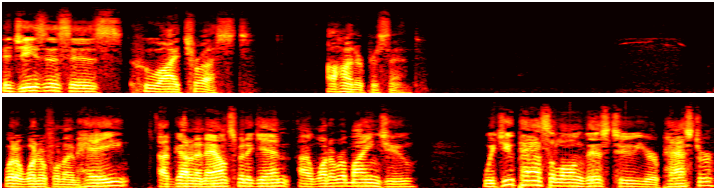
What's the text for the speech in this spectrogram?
Jesus is who I trust a hundred percent. What a wonderful name. Hey, I've got an announcement again. I want to remind you, would you pass along this to your pastor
